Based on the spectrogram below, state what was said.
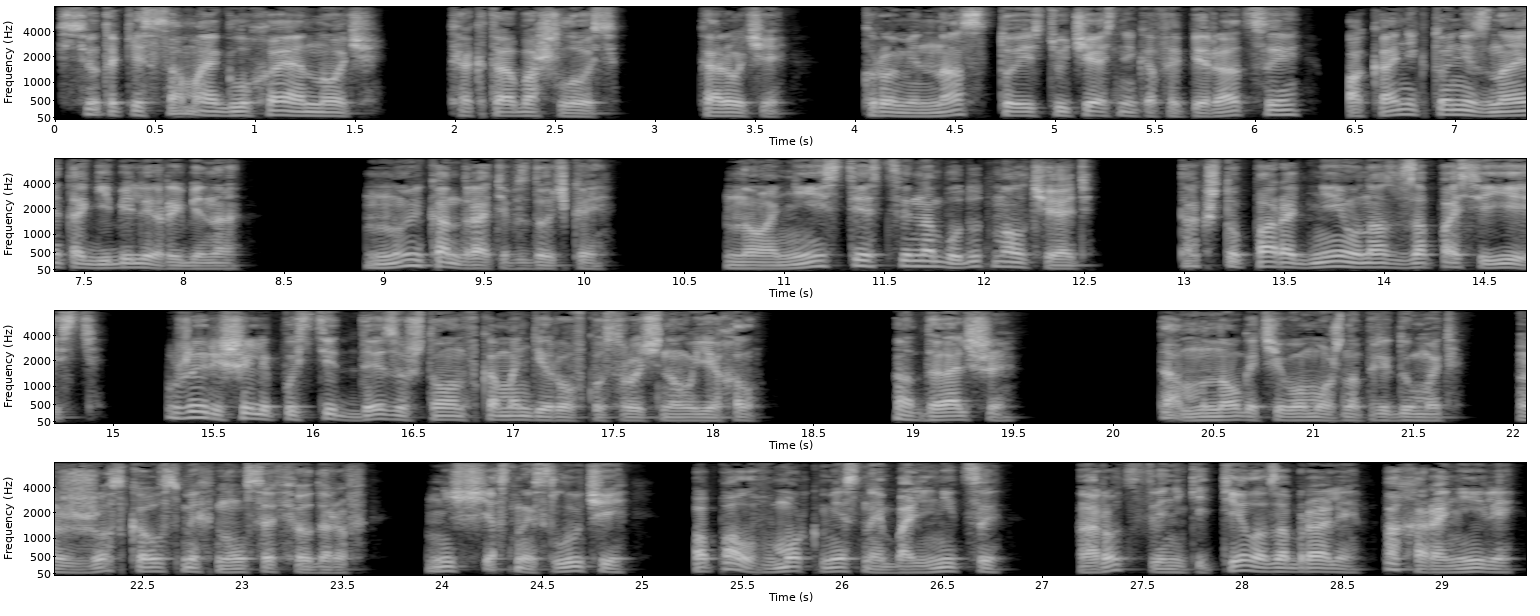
Все-таки самая глухая ночь. Как-то обошлось. Короче, кроме нас, то есть участников операции, пока никто не знает о гибели Рыбина. Ну и Кондратьев с дочкой. Но они, естественно, будут молчать. Так что пара дней у нас в запасе есть. Уже решили пустить Дезу, что он в командировку срочно уехал. А дальше? Там много чего можно придумать. Жестко усмехнулся Федоров. Несчастный случай. Попал в морг местной больницы. А родственники тело забрали, похоронили.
